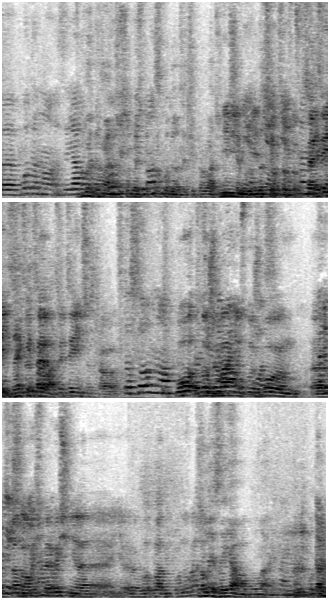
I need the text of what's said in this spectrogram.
е, подано заяву Ви до мене особисто проходили за ці провадження. Ні, ні, ні, це інша справа. стосовно По зловживанню службовим е, Перевищення. становищ, перевищення владних повноважень. Коли заява була? Так.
